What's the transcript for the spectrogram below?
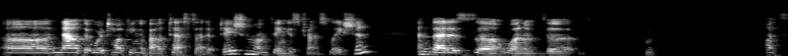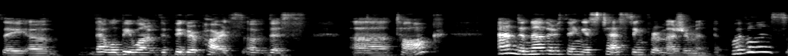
Uh, now that we're talking about test adaptation, one thing is translation, and that is uh, one of the, let's say, uh, that will be one of the bigger parts of this uh, talk. And another thing is testing for measurement equivalence,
